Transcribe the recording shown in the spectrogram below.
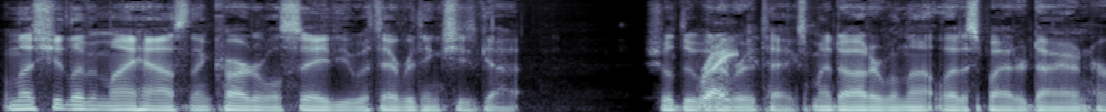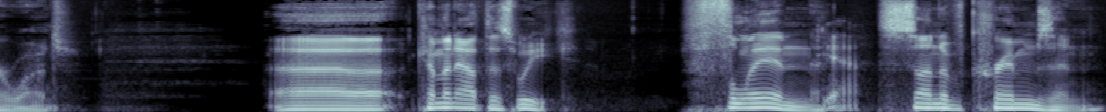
unless you live at my house. And then Carter will save you with everything she's got. She'll do whatever Right. it takes. My daughter will not let a spider die on her watch. Uh, coming out this week, Flynn, Yeah. Son of Crimson.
